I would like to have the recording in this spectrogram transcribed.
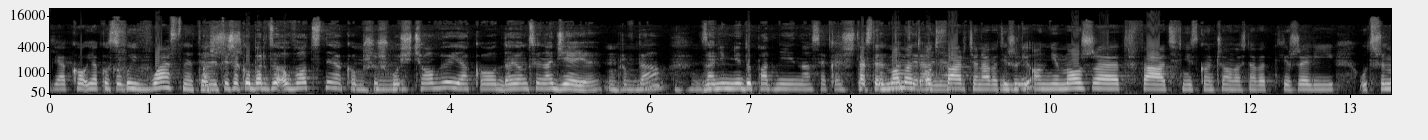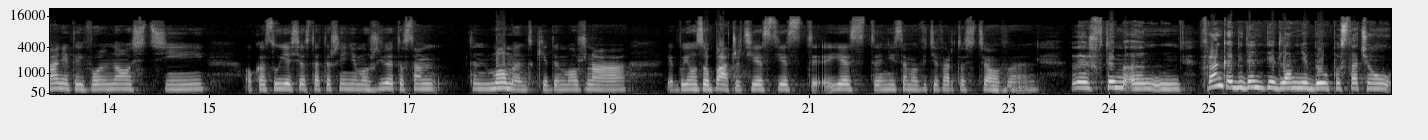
jako, jako swój własny też. Ale też jako bardzo owocny, jako Mhm. przyszłościowy, jako dający nadzieję, prawda? Zanim nie dopadnie nas jakaś Tak, ten moment tyrania. otwarcia, nawet jeżeli on nie może trwać w nieskończoność, nawet jeżeli utrzymanie tej wolności okazuje się ostatecznie niemożliwe, to sam ten moment, kiedy można jakby ją zobaczyć, jest, jest, jest niesamowicie wartościowy. Wiesz, w tym Frank ewidentnie dla mnie był postacią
